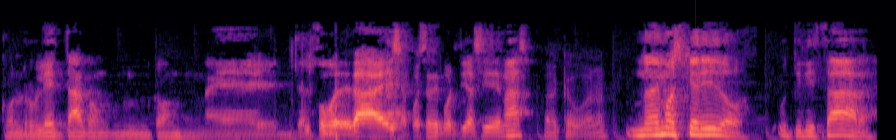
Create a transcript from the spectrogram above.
con ruleta, con, con eh, el juego de dice, apuestas deportivas y demás. Ah, qué bueno. No hemos querido utilizar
